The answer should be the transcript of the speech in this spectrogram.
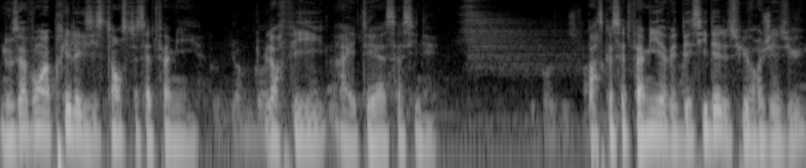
Nous avons appris l'existence de cette famille. Leur fille a été assassinée. Parce que cette famille avait décidé de suivre Jésus,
